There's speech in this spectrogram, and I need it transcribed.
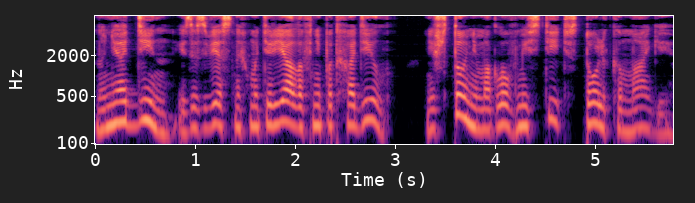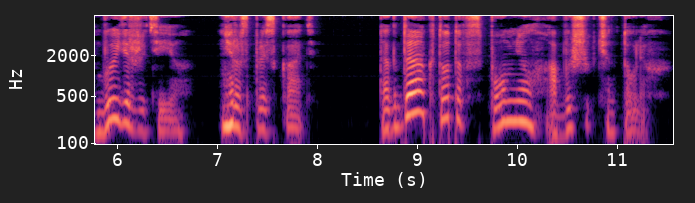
Но ни один из известных материалов не подходил, ничто не могло вместить столько магии, выдержать ее, не расплескать. Тогда кто-то вспомнил о высших чентолях,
